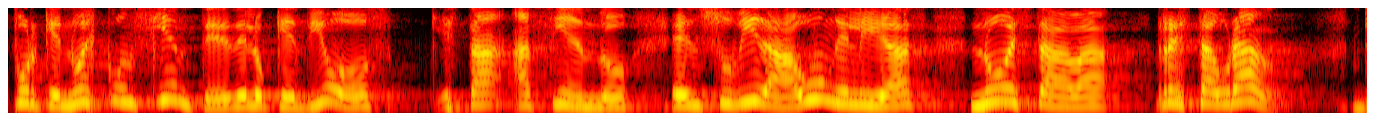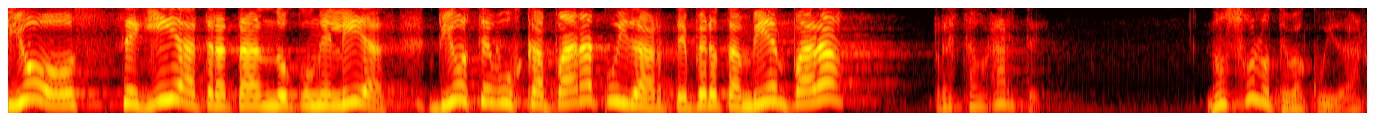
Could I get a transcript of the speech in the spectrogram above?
Porque no es consciente de lo que Dios está haciendo en su vida. Aún Elías no estaba restaurado. Dios seguía tratando con Elías. Dios te busca para cuidarte, pero también para restaurarte. No solo te va a cuidar,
